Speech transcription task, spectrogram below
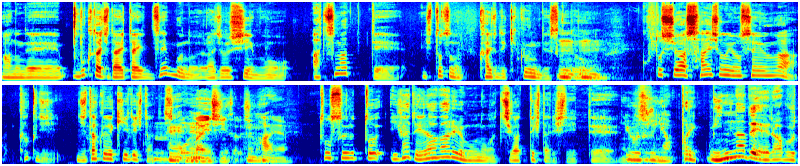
あのね僕たち大体全部のラジオ CM を集まって一つの会場で聞くんですけど、うんうん。今年は最初の予選は各自自宅で聞いてきたんですよ、オンライン審査でしたもんはい。ね、とすると意外と選ばれるものが違ってきたりしていて、要するにやっぱりみんなで選ぶ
